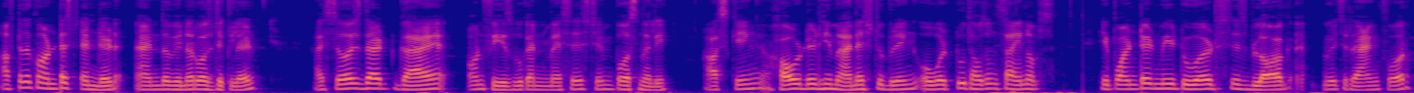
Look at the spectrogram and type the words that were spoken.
After the contest ended and the winner was declared, I searched that guy on Facebook and messaged him personally, asking how did he manage to bring over 2000 signups. He pointed me towards his blog, which ranked for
